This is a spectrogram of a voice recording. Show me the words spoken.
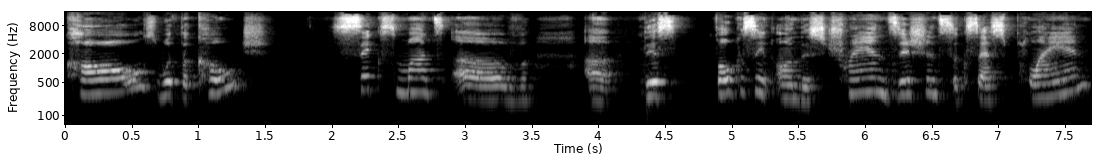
calls with the coach, six months of uh, this focusing on this transition success plan,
